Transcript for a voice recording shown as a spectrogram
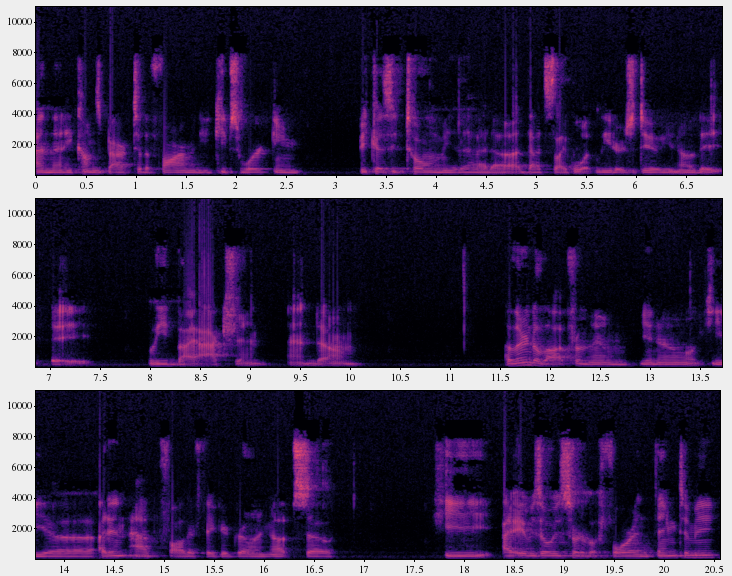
and then he comes back to the farm and he keeps working because he told me that uh, that's like what leaders do. You know, they they lead by action, and um, I learned a lot from him. You know, he uh, I didn't have a father figure growing up, so he I, it was always sort of a foreign thing to me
